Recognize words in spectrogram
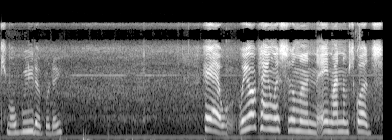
Smoke weed every day. Hey, we were playing with someone in random squads.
